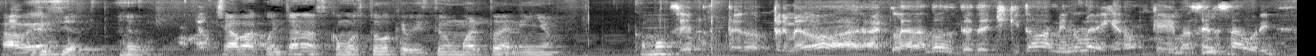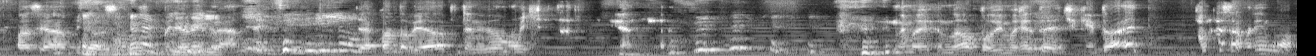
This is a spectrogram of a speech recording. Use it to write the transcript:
A ver. Sí, es cierto. Chava, cuéntanos, ¿cómo estuvo que viste un muerto de niño? ¿Cómo? Sí, pero primero aclarando, desde chiquito a mí no me dijeron que iba a ser Sauri. O sea, yo de grande. Cirilo. Ya cuando había tenido mucha No, pues imagínate de chiquito, ay, tú eres Sabrino.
